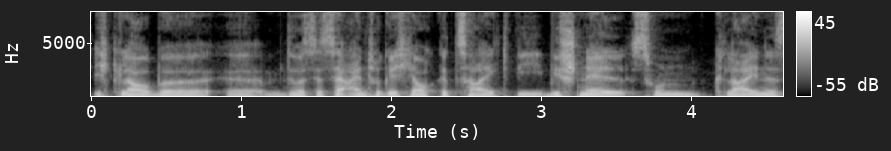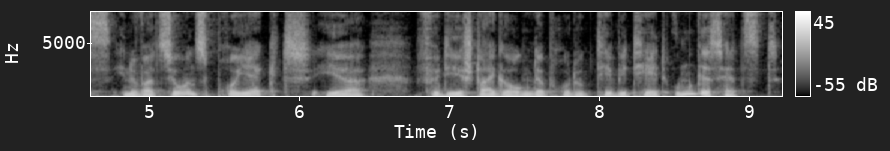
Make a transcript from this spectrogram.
ich glaube, äh, du hast jetzt sehr eindrücklich auch gezeigt, wie, wie schnell so ein kleines Innovationsprojekt hier für die Steigerung der Produktivität umgesetzt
